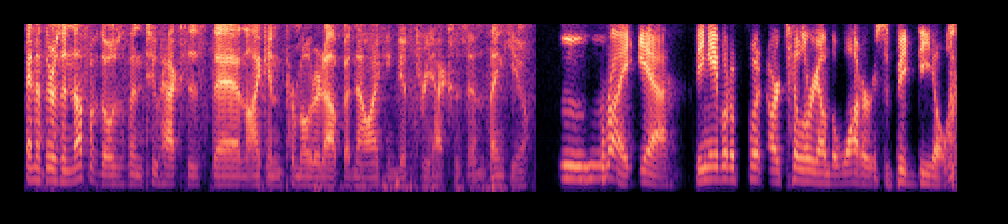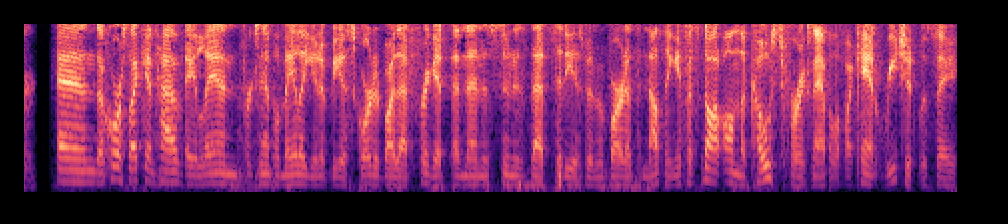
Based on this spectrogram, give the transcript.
And if there's enough of those within two hexes, then I can promote it up, and now I can get three hexes in. Thank you. Mhm. Right, yeah. Being able to put artillery on the water is a big deal. And of course, I can have a land, for example, melee unit be escorted by that frigate, and then as soon as that city has been bombarded to nothing, if it's not on the coast, for example, if I can't reach it with, say,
